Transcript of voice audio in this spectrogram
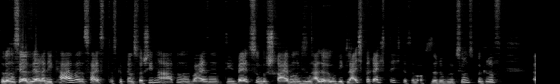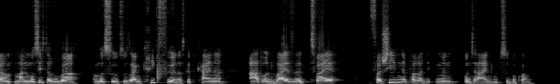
So, das ist ja sehr radikal, weil das heißt, es gibt ganz verschiedene Arten und Weisen, die Welt zu beschreiben und die sind alle irgendwie gleichberechtigt, deshalb auch dieser Revolutionsbegriff. Ähm, man muss sich darüber, man muss sozusagen Krieg führen. Es gibt keine Art und Weise, zwei verschiedene Paradigmen unter einen Hut zu bekommen.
